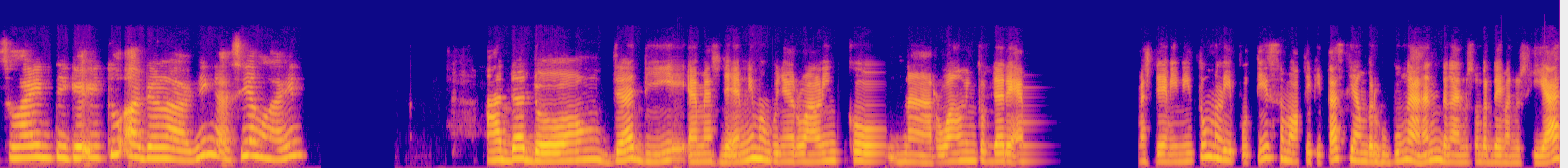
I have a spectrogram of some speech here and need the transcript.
Selain tiga itu ada lagi nggak sih yang lain? Ada dong. Jadi MSDM ini mempunyai ruang lingkup. Nah, ruang lingkup dari MSDM ini tuh meliputi semua aktivitas yang berhubungan dengan sumber daya manusia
